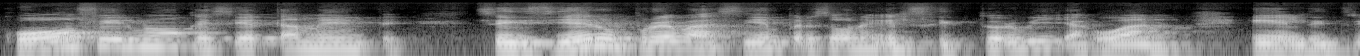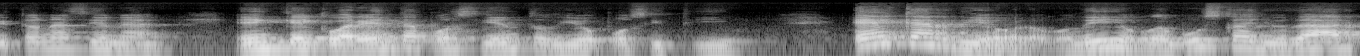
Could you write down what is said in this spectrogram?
Confirmó que ciertamente se hicieron pruebas a 100 personas en el sector Villajuana, en el Distrito Nacional, en que el 40% dio positivo. El cardiólogo dijo que busca ayudar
